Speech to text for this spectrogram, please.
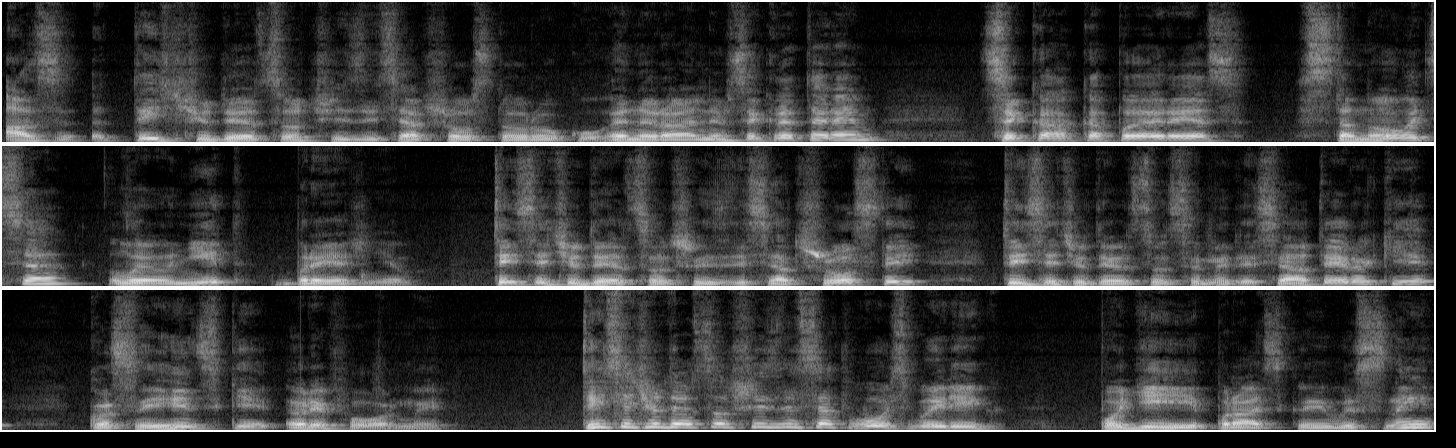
а з 1966 року генеральним секретарем ЦК КПРС становиться Леонід Брежнєв. 1966-1970 роки Косигінські реформи. 1968 рік події праської весни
